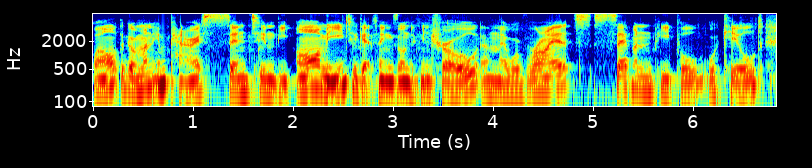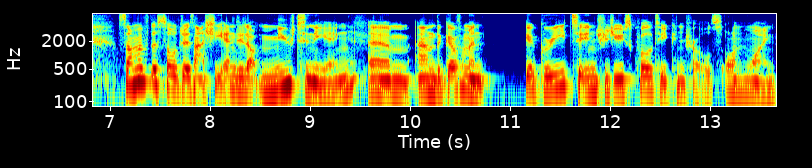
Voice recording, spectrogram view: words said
Well, the government in Paris sent in the army to get things under control, and there were riots. Seven people were killed. Some of the soldiers actually ended up mutinying, um, and the government agreed to introduce quality controls on wine.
